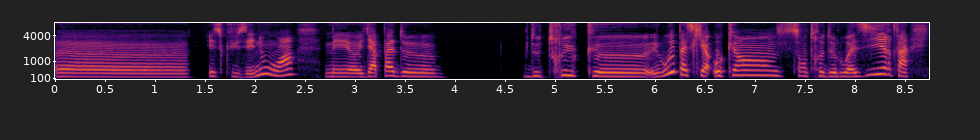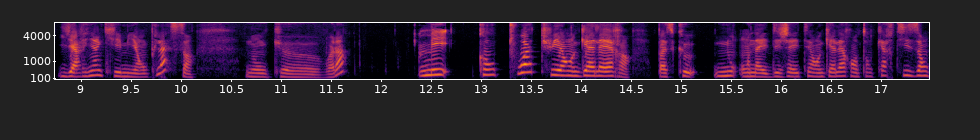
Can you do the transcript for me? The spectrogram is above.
euh, excusez-nous, hein, mais il euh, n'y a pas de de trucs, oui parce qu'il n'y a aucun centre de loisirs, enfin il n'y a rien qui est mis en place, donc voilà. Mais quand toi tu es en galère, parce que nous on a déjà été en galère en tant qu'artisan,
